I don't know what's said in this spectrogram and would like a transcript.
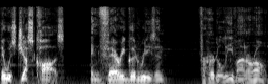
there was just cause and very good reason for her to leave on her own.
